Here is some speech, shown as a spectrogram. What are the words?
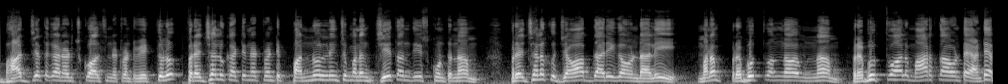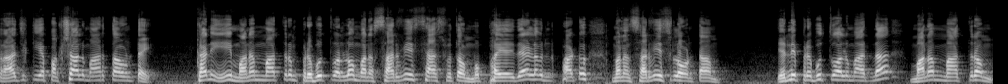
బాధ్యతగా నడుచుకోవాల్సినటువంటి వ్యక్తులు ప్రజలు కట్టినటువంటి పన్నుల నుంచి మనం జీతం తీసుకుంటున్నాం. ప్రజలకు జవాబుదారీగా ఉండాలి. మనం ప్రభుత్వంగా ఉన్నాం. ప్రభుత్వాలు మారుతూ ఉంటాయి. అంటే రాజకీయ పక్షాలు మారుతూ ఉంటాయి. కానీ మనం మాత్రం ప్రభుత్వంలో మన సర్వీస్ శాశ్వతం. ముప్పై ఐదేళ్ళ పాటు మనం సర్వీస్లో ఉంటాం. ఎన్ని ప్రభుత్వాలు మారినా మనం మాత్రం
